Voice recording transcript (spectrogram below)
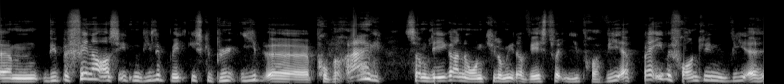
Øhm, vi befinder os i den lille belgiske by i øh, Poperange, som ligger nogle kilometer vest for Ypres. Vi er bag ved frontlinjen frontlinjen. Vi er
